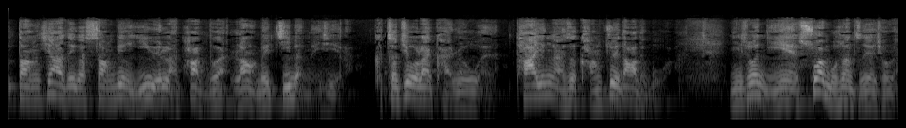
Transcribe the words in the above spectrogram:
当下这个伤病疑云来判断，郎永队基本没戏了。这就赖凯瑞欧文，他应该是扛最大的锅。你说你算不算职业球员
